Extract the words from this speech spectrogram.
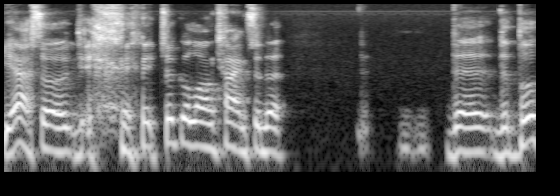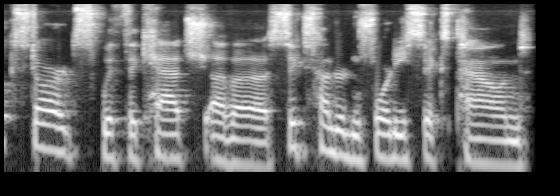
Yeah, so it took a long time. So the the the book starts with the catch of a 646 pound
